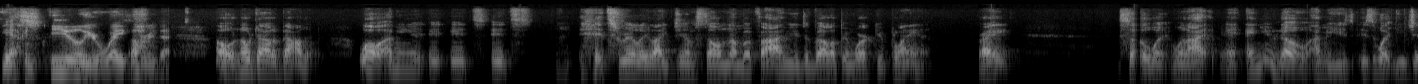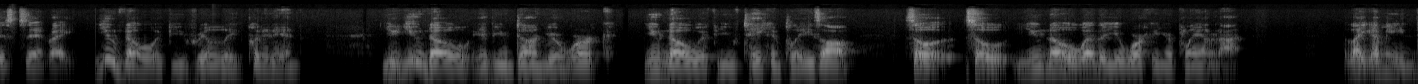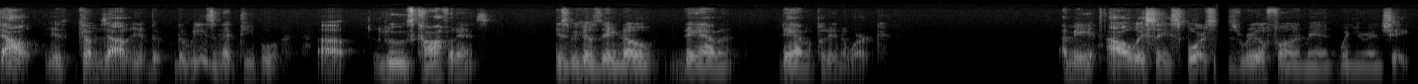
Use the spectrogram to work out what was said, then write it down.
yes. you can feel your way through oh. that. Oh, no doubt about it. Well, I mean, it, it's it's it's really like gemstone number five. You develop and work your plan, right? So when, when I and, and you know, I mean, it's, it's, what you just said, right? You know if you've really put it in. You you know if you've done your work. You know if you've taken plays off. So so you know whether you're working your plan or not. Like I mean, doubt it comes out. The, the reason that people uh, lose confidence is because they know they haven't they haven't put in the work. I mean, I always say sports is real fun, man, when you're in shape.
